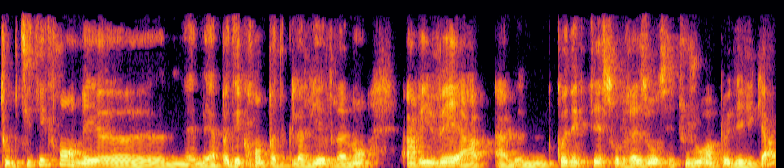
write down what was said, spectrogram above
tout petit écran, mais euh, mais il n'y a pas d'écran, pas de clavier. Vraiment, arriver à, à le connecter sur le réseau, c'est toujours un peu délicat.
